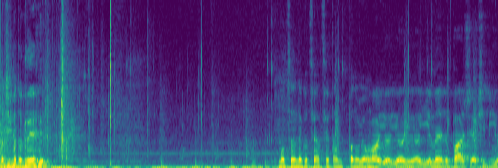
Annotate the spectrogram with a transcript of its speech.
Chodzimy do gry. Mocne negocjacje tam panują. Oj, oj, oj, oj, Jemenu, patrz jak się biją.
